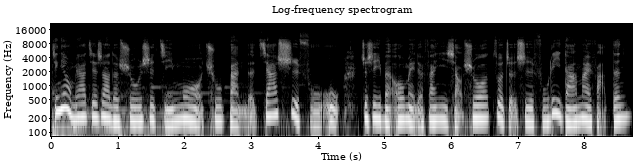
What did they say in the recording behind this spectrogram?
今天我们要介绍的书是即墨出版的《家事服务》，这是一本欧美的翻译小说，作者是弗利达·麦法登。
